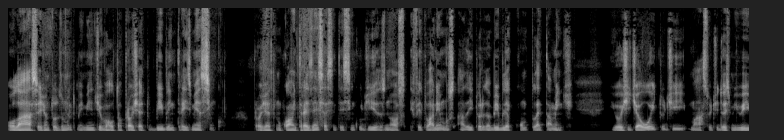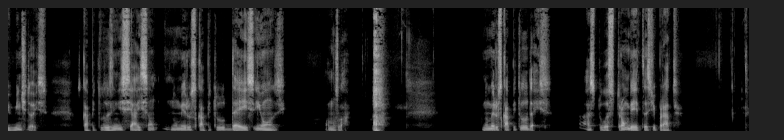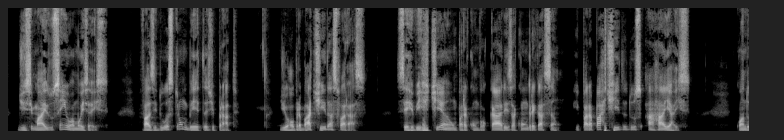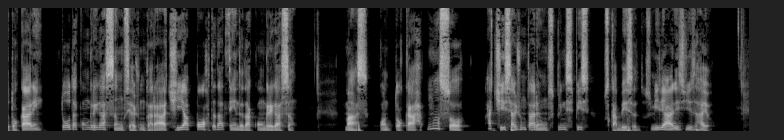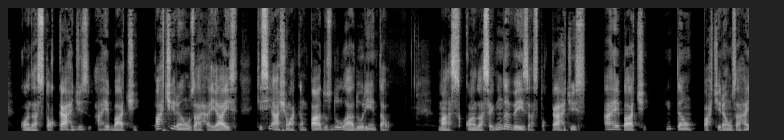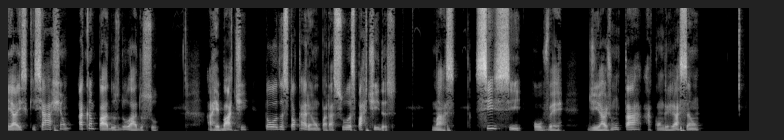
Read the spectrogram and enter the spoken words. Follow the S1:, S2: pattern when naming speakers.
S1: Olá, sejam todos muito bem-vindos de volta ao projeto Bíblia em 365, projeto no qual em 365 dias nós efetuaremos a leitura da Bíblia completamente. E hoje, dia 8 de março de 2022. Os capítulos iniciais são números capítulo 10 e 11. Vamos lá. Números capítulo 10. As duas trombetas de prata. Disse mais o Senhor a Moisés: Faze duas trombetas de prata, de obra batida as farás. Servir-te-ão para convocares a congregação e para a partida dos arraiais. Quando tocarem, toda a congregação se ajuntará a ti à porta da tenda da congregação. Mas, quando tocar uma só, a ti se ajuntarão os príncipes, os cabeças dos milhares de Israel. Quando as tocardes arrebate, partirão os arraiais que se acham acampados do lado oriental. Mas quando a segunda vez as tocardes, arrebate, então partirão os arraiais que se acham acampados do lado sul. Arrebate, todas tocarão para as suas partidas. Mas, se se houver de ajuntar a congregação,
